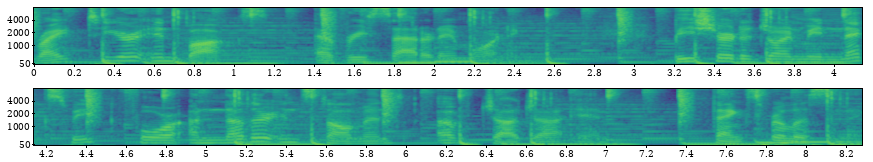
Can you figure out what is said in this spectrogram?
right to your inbox every Saturday morning. Be sure to join me next week for another installment of Jaja In. Thanks for listening.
